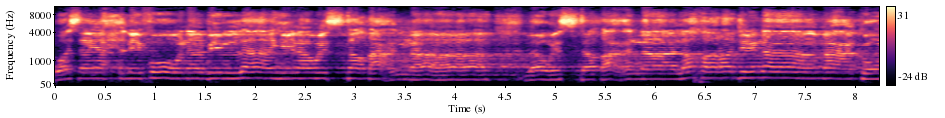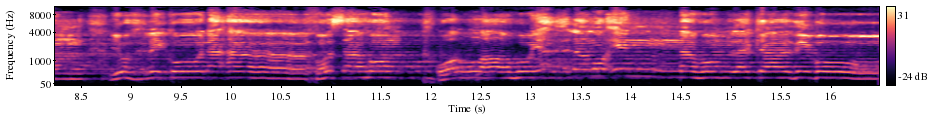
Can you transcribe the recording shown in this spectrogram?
وسيحلفون بالله لو استطعنا لو استطعنا لخرجنا معكم يهلكون أنفسهم والله يعلم إنهم لكاذبون.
